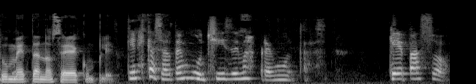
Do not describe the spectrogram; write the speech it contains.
tu meta no se haya cumplido. Tienes que hacerte muchísimas preguntas. ¿Qué pasó?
